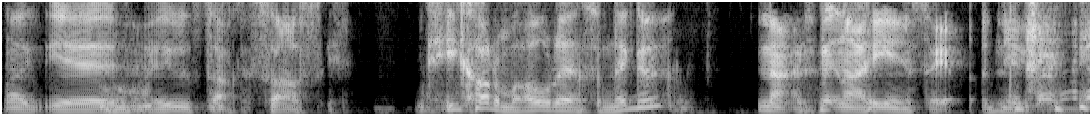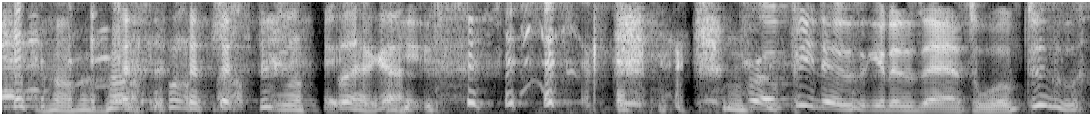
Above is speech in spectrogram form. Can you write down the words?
Like, yeah, Ooh. he was talking saucy. He called him an old ass nigga? Nah, nah, he didn't say nigga. Bro, Pete Davidson get his ass whooped. Just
